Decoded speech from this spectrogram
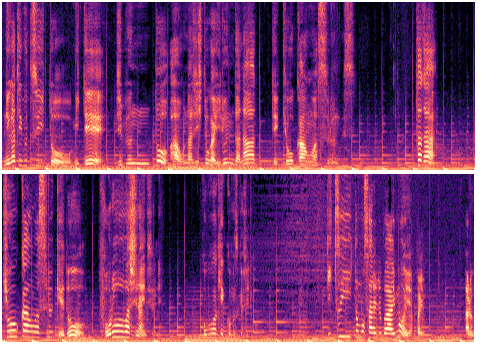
う、ネガティブツイートを見て自分とあ同じ人がいるんだなって共感はするんです。ただ共感はするけどフォローはしないんですよね。ここが結構難しいとこ。ろリツイートもされる場合もやっぱりある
